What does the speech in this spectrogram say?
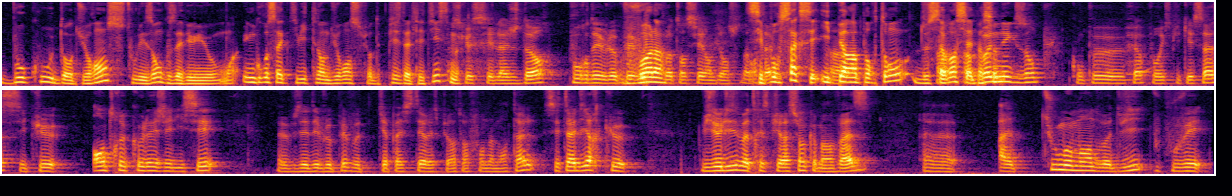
beaucoup d'endurance tous les ans, que vous avez eu au moins une grosse activité d'endurance sur des pistes d'athlétisme. Parce que c'est l'âge d'or pour développer Voilà. votre potentiel C'est pour ça que c'est hyper Un- important de savoir un, si la un personne bon exemple qu'on peut faire pour expliquer ça, c'est que entre collège et lycée, euh, vous avez développé votre capacité respiratoire fondamentale. C'est-à-dire que visualisez votre respiration comme un vase. Euh, à tout moment de votre vie, vous pouvez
